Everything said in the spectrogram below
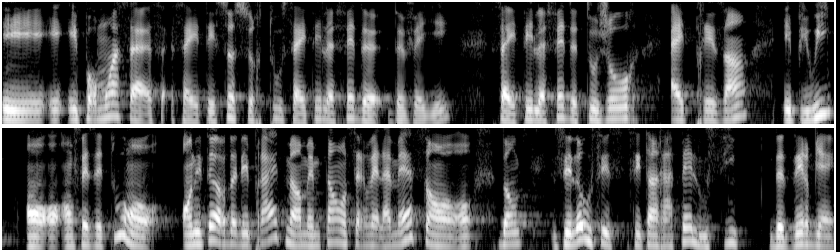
Et, pour moi, ça, a été ça surtout, ça a été le fait de veiller, ça a été le fait de toujours être présent. Et puis oui, on, faisait tout. On, était ordonné prêtre, mais en même temps, on servait la messe. donc, c'est là où c'est un rappel aussi de dire, bien,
